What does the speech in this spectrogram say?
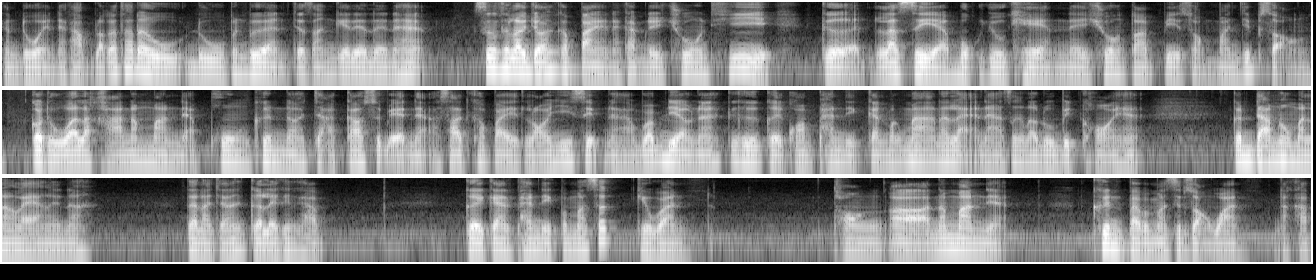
กันด้วยนะครับ แล้วก็ถ้าเราดูเพื่อนๆ จะสังเกตได้เลยนะฮะ ซึ่งถ้าเราย้อนกลับไปนะครับในช่วงที่เกิดรัสเซียบุกยูเครนในช่วงตอนปี 2022 ก็ถือว่าราคาน้ำมันเนี่ยพุ่งขึ้นเนาะจาก 91 เนี่ยซัดเข้าไป 120 นะครับแวบเดียวนะ ก็คือเกิดความแพนิคกันมากๆนั่นแหละนะ ซึ่งเราดูบิตคอยฮะ ก็ดัมลงมาแรงๆเลยนะ แต่หลังจากนั้นเกิดอะไรขึ้นครับ เกิดการแพนิคประมาณสักกี่วัน ทองอาน้ำมันเนี่ยขึ้นไปประมาณ 12 วันนะครับ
